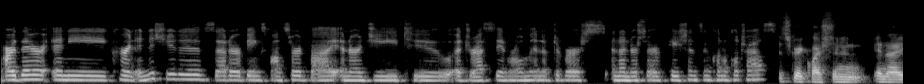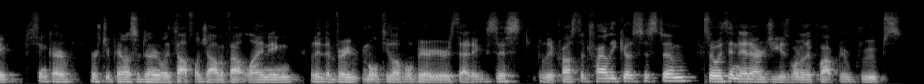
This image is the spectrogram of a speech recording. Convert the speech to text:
are there any current initiatives that are being sponsored by NRG to address the enrollment of diverse and underserved patients in clinical trials? It's a great question. And I think our first two panelists have done a really thoughtful job of outlining really the very multi level barriers that exist really across the trial ecosystem. So within NRG is one of the cooperative groups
